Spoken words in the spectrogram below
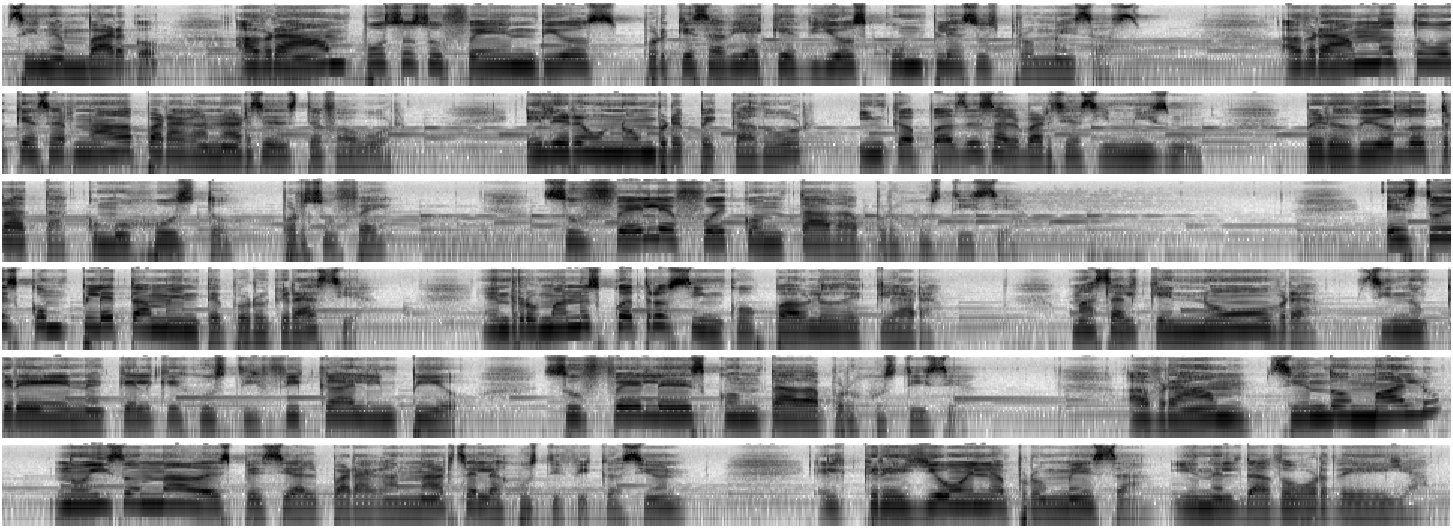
Sin embargo, Abraham puso su fe en Dios porque sabía que Dios cumple sus promesas. Abraham no tuvo que hacer nada para ganarse este favor. Él era un hombre pecador, incapaz de salvarse a sí mismo, pero Dios lo trata como justo por su fe. Su fe le fue contada por justicia. Esto es completamente por gracia. En Romanos 4:5 Pablo declara, Mas al que no obra, sino cree en aquel que justifica al impío, su fe le es contada por justicia. Abraham, siendo malo, no hizo nada especial para ganarse la justificación. Él creyó en la promesa y en el dador de ella.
